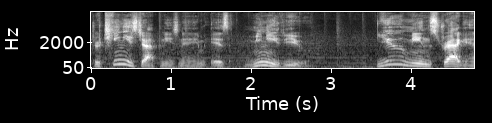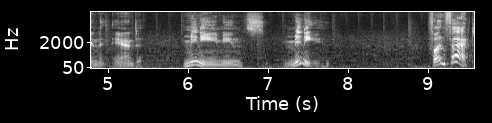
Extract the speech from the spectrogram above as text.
Dratini's Japanese name is Miniryu. Yu means dragon, and Mini means mini. Fun fact,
